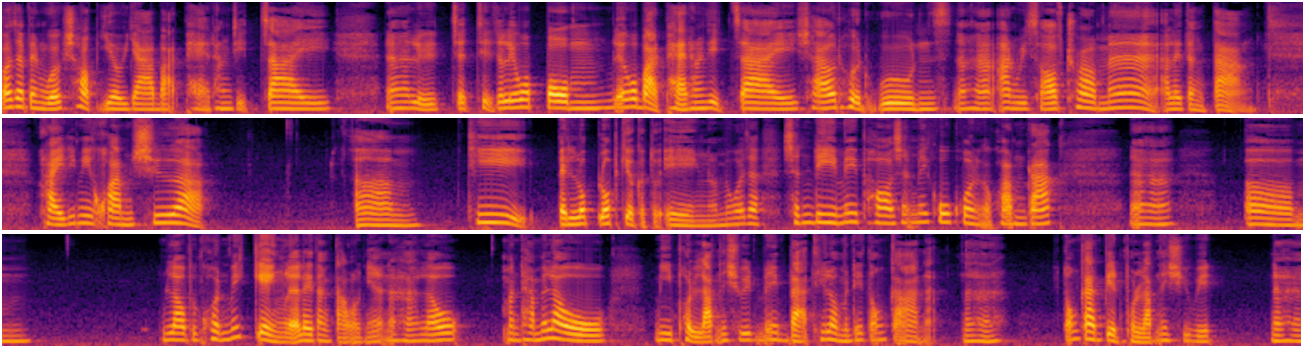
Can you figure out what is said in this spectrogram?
ก็จะเป็นเวิร์กช็อปเยียวยาบาดแผลทางจิตใจนะหรือจะจะเรียกว่าปม เรียกว่าบาดแผลทางจิตใจ childhood wounds นะคะ unresolved trauma อะไรต่างๆ ใครที่มีความเชื่อที่เป็นลบๆเกี่ยวกับตัวเองเนาะไม่ว่าจะฉันดีไม่พอฉันไม่คู่ควรกับความรักนะคะ เราเป็นคนไม่เก่งหรืออะไรต่างๆ เหล่านี้นะคะ แล้วมันทำให้เรามีผลลัพธ์ในชีวิตในแบบที่เราไม่ได้ต้องการอะนะคะต้องการเปลี่ยนผลลัพธ์ในชีวิตนะคะ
